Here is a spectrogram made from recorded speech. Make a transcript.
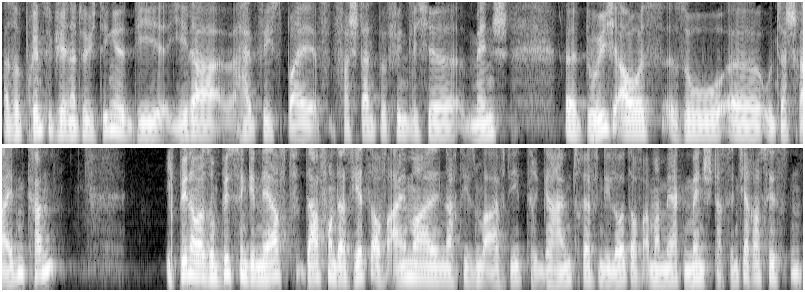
Also prinzipiell natürlich Dinge, die jeder halbwegs bei Verstand befindliche Mensch äh, durchaus so äh, unterschreiben kann. Ich bin aber so ein bisschen genervt davon, dass jetzt auf einmal nach diesem AfD-Geheimtreffen die Leute auf einmal merken, Mensch, das sind ja Rassisten.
